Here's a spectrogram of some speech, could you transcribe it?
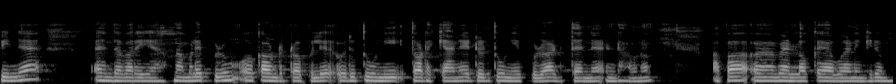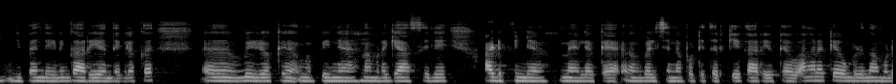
പിന്നെ എന്താ പറയുക നമ്മളെപ്പോഴും കൗണ്ടർ ടോപ്പിൽ ഒരു തുണി തുടയ്ക്കാനായിട്ട് ഒരു തുണി എപ്പോഴും അടുത്ത് തന്നെ ഉണ്ടാവണം. അപ്പോൾ വെള്ളമൊക്കെ ആവുകയാണെങ്കിലും ഇനിയിപ്പോൾ എന്തെങ്കിലും കറിയോ എന്തെങ്കിലുമൊക്കെ വീഴുകയൊക്കെ പിന്നെ നമ്മുടെ ഗ്യാസിൽ അടുപ്പിന്റെ മേലെയൊക്കെ വെളിച്ചെണ്ണ പൊട്ടിത്തെറിക്കുക കറിയൊക്കെ ആവും. അങ്ങനെയൊക്കെ ആവുമ്പോഴും നമ്മൾ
